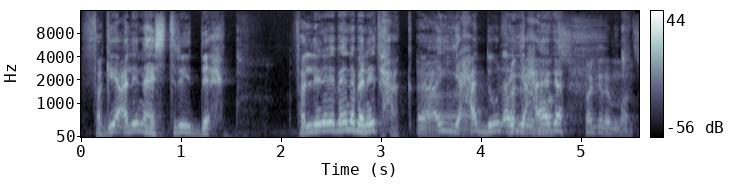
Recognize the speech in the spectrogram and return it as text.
فجه علينا هيستري الضحك. فاللي بقينا بنضحك. آه، أي حد يقول أي حاجة الماتش، فاكر الماتش.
